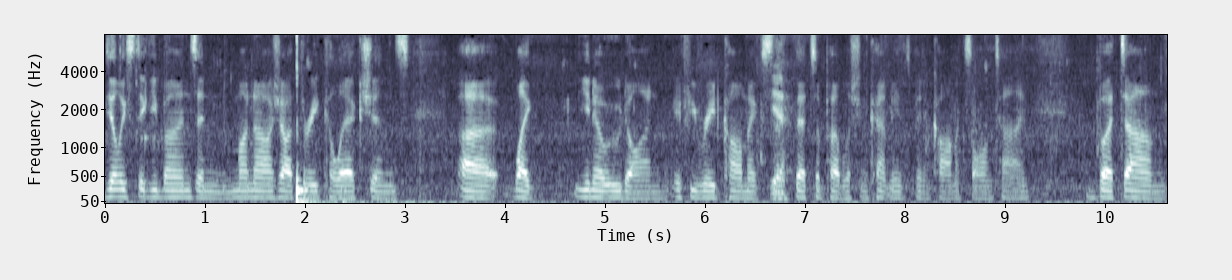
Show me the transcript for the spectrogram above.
Dilly Sticky Buns and Menage a Three collections. Uh, like you know Udon, if you read comics, Yeah. like, that's a publishing company. It's been in comics a long time. But um,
